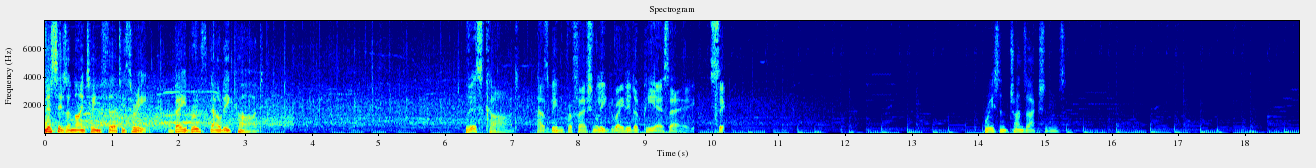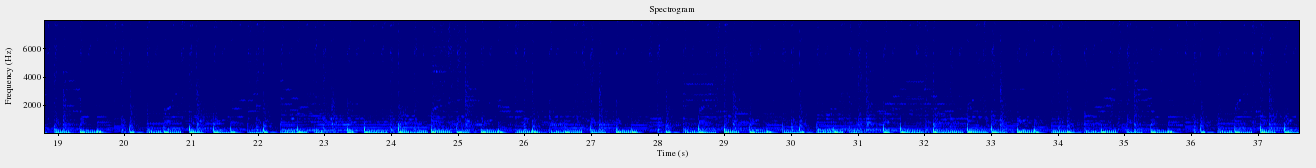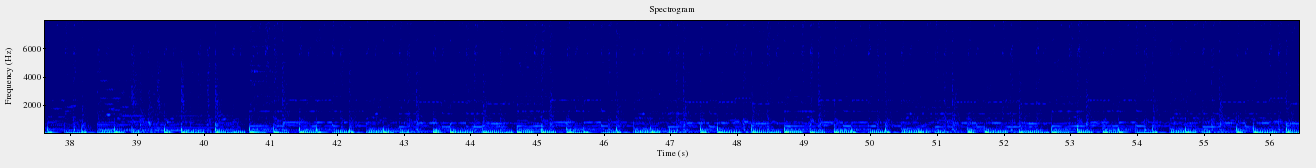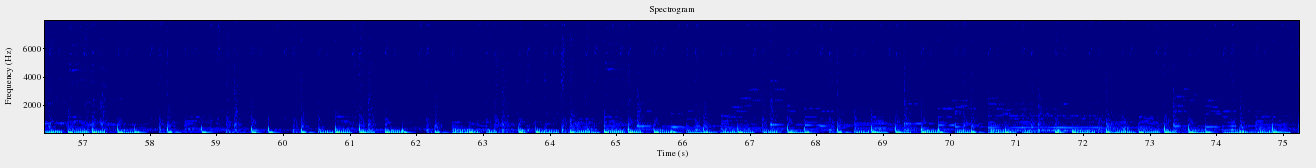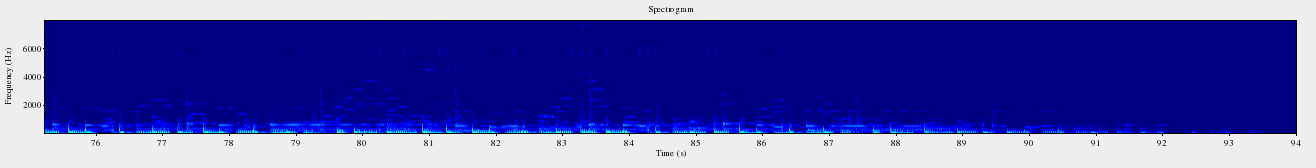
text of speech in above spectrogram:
This is a 1933 Babe Ruth Gaudi card. This card has been professionally graded a PSA 6. Recent transactions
